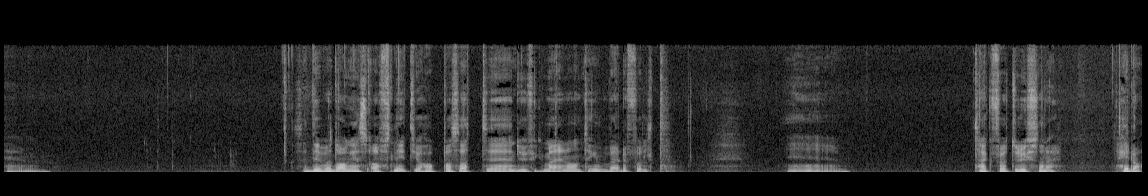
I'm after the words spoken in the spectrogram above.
Ehm. Så det var dagens avsnitt. Jag hoppas att eh, du fick med dig någonting värdefullt. Ehm. Tack för att du lyssnade. Hej då!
